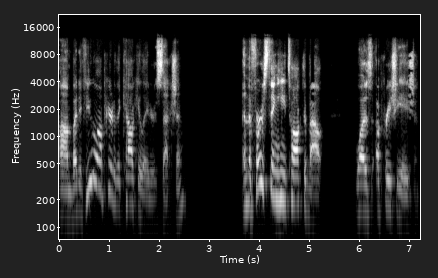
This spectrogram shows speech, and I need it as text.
Um, but if you go up here to the calculators section, and the first thing he talked about was appreciation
